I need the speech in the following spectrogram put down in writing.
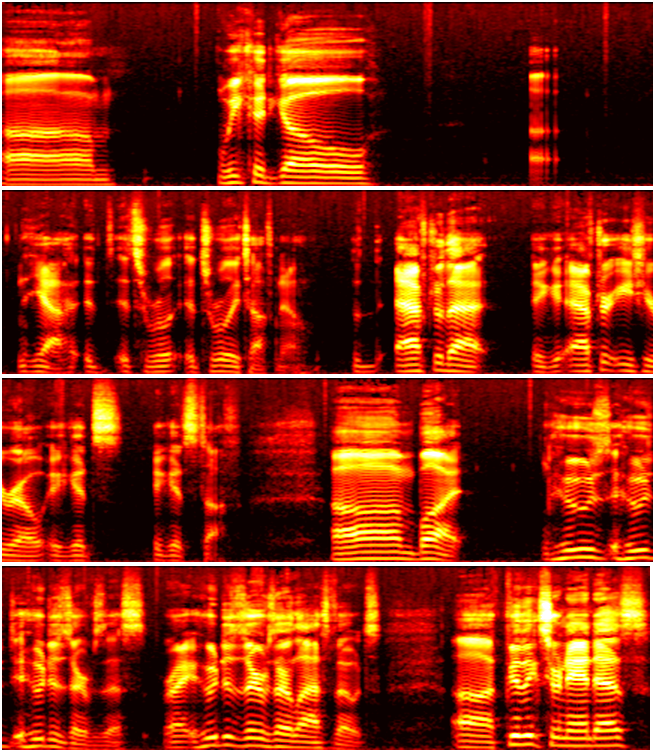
Um, we could go. Uh, yeah, it, it's really it's really tough now. After that, it, after Ichiro, it gets it gets tough. Um, but who's who who deserves this, right? Who deserves our last votes? Uh, Felix Hernandez,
